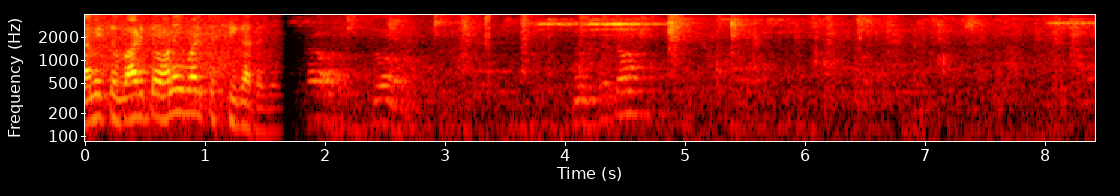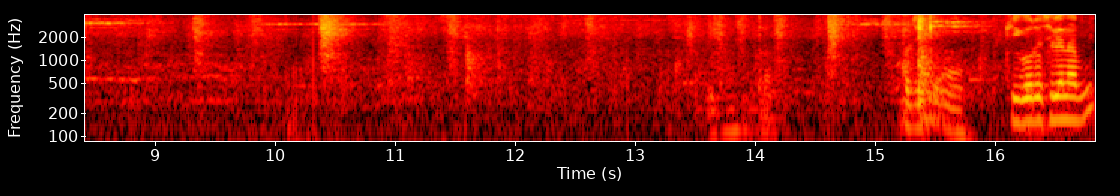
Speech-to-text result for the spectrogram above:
আমি তো বাড়িতে অনেক বাড়িতে শেখাতে যাই। বলছি কি- করেছিলেন আপনি?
